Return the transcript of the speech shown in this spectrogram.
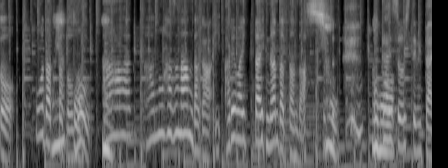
とこうだったと思う。ああ、あのはずなんだが、いあれは一体何だったんだ？そう。解消してみた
